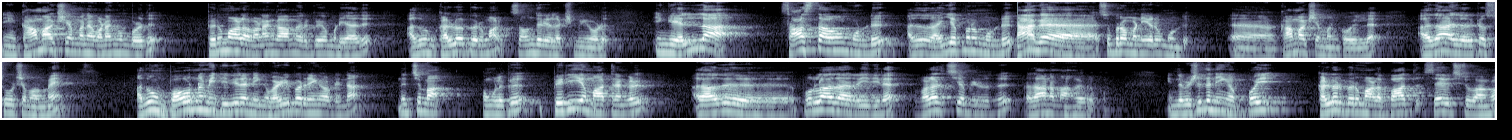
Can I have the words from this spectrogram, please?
நீங்கள் காமாட்சி அம்மனை வணங்கும் பொழுது பெருமாளை வணங்காமல் இருக்கவே முடியாது. அதுவும் கல்வ பெருமாள் சௌந்தரிய லட்சுமியோடு இங்கே எல்லா சாஸ்தாவும் உண்டு. அதாவது ஐயப்பனும் உண்டு. நாக சுப்பிரமணியரும் உண்டு. காமாட்சி அம்மன் கோயிலில். அதுதான் இதில் இருக்க சூட்சமமே. அதுவும் பௌர்ணமி திதியில் நீங்கள் வழிபடுறீங்க அப்படின்னா நிச்சயமாக உங்களுக்கு பெரிய மாற்றங்கள் அதாவது பொருளாதார ரீதியில் வளர்ச்சி அப்படின்றது பிரதானமாக இருக்கும். இந்த விஷயத்தை நீங்கள் போய் கல்லூர் பெருமாளை பார்த்து சேவிச்சுட்டு வாங்க.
